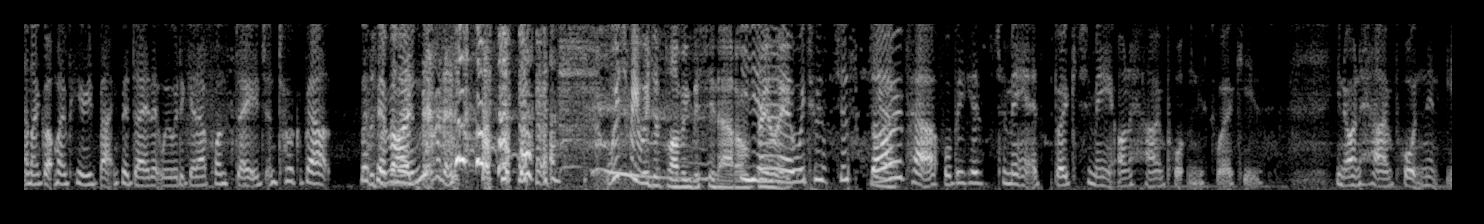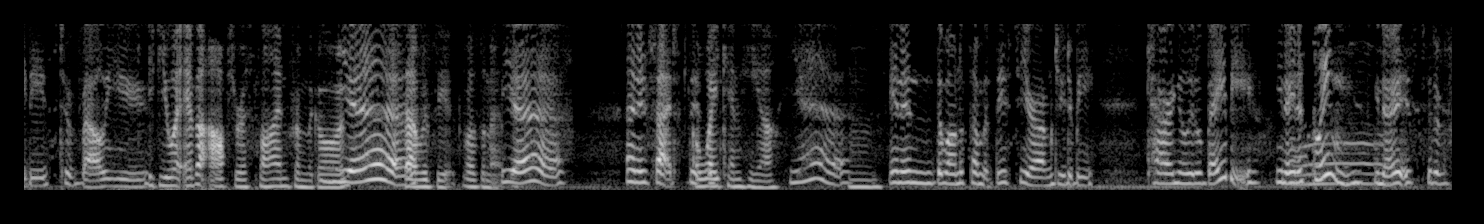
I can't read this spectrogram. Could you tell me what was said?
and I got my period back the day that we were to get up on stage and talk about the, The feminine. feminine. Which we were just loving the shit out of, yeah, really. which was just so Yeah. powerful because to me it spoke to me on how important this work is. You know, and how important it is to value. If you were ever after a sign from the gods, Yeah. that was it, wasn't it? Yeah. And in fact, the, Awaken here. yeah. Mm. And in the Wellness Summit this year, I'm due to be carrying a little baby, you know, in a sling. You know, oh. it's sort of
